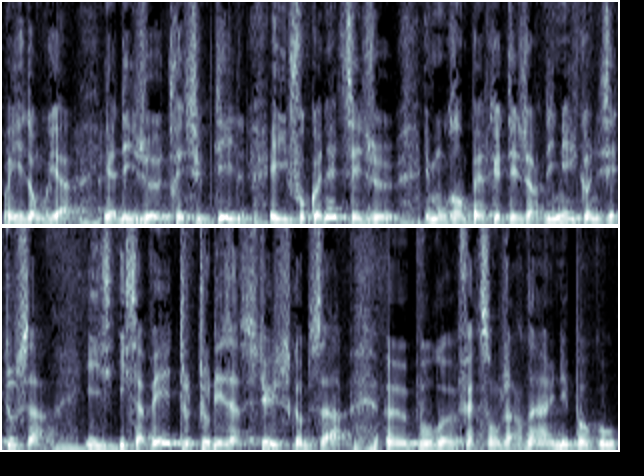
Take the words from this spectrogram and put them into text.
voyez, donc il y a, il y a des jeux très subtils subtil. Et il faut connaître ces jeux. Et mon grand-père qui était jardinier, il connaissait tout ça. Il, savait toutes les astuces comme ça euh, pour euh, faire son jardin à une époque où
